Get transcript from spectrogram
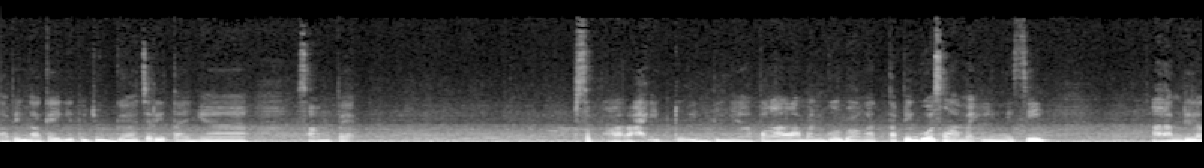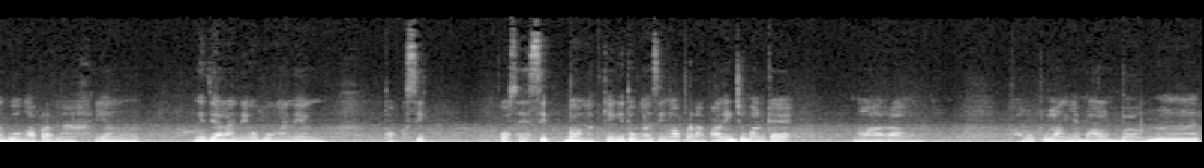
Tapi nggak kayak gitu juga ceritanya. Sampai separah itu intinya. Pengalaman gue banget. Tapi gue selama ini sih alhamdulillah gue nggak pernah yang ngejalanin hubungan yang toksik posesif banget kayak gitu nggak sih? Nggak pernah paling cuman kayak ngelarang kalau pulangnya malam banget.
